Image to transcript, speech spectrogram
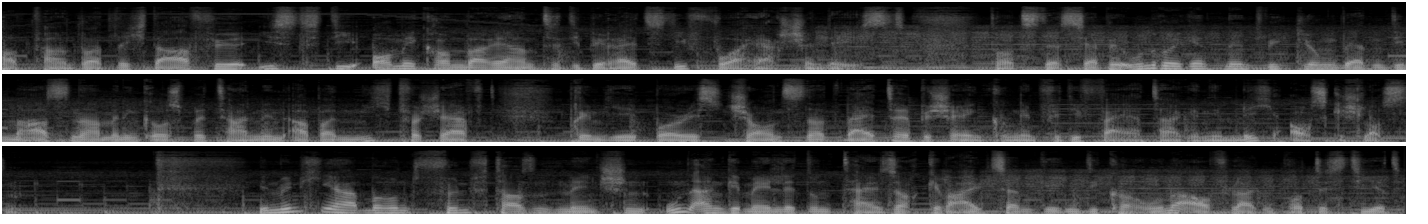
Hauptverantwortlich dafür ist die Omikron-Variante, die bereits die vorherrschende ist. Trotz der sehr beunruhigenden Entwicklung werden die Maßnahmen in Großbritannien aber nicht verschärft. Premier Boris Johnson hat weitere Beschränkungen für die Feiertage nämlich ausgeschlossen. In München haben rund 5000 Menschen unangemeldet und teils auch gewaltsam gegen die Corona-Auflagen protestiert.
